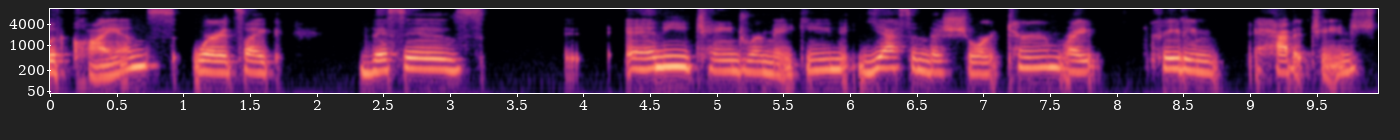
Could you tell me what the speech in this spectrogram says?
with clients where it's like this is any change we're making yes in the short term right creating habit change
